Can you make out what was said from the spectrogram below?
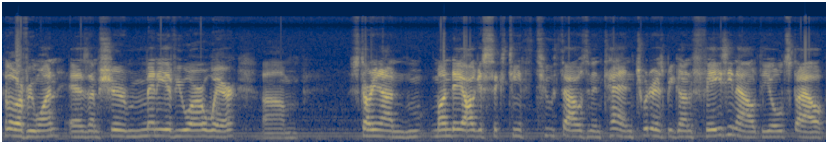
Hello, everyone. As I'm sure many of you are aware, um, starting on Monday, August 16th, 2010, Twitter has begun phasing out the old style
